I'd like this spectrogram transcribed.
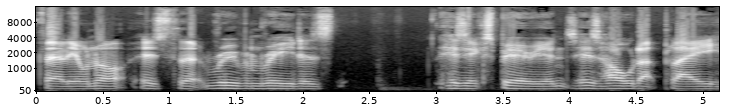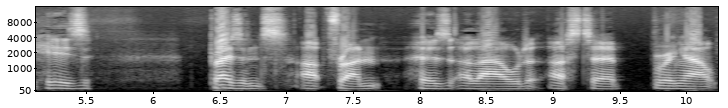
fairly or not, is that Reuben Reid has his experience, his hold up play, his presence up front has allowed us to bring out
